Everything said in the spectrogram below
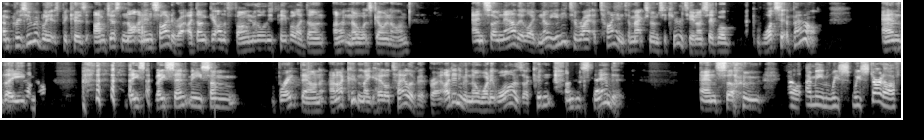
and presumably it's because I'm just not an insider. Right? I don't get on the phone with all these people. I don't. I don't know what's going on. And so now they're like, "No, you need to write a tie-in to Maximum Security." And I said, "Well, what's it about?" And they they they sent me some breakdown and I couldn't make head or tail of it, Brad. I didn't even know what it was. I couldn't understand it. And so Well, I mean, we we start off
